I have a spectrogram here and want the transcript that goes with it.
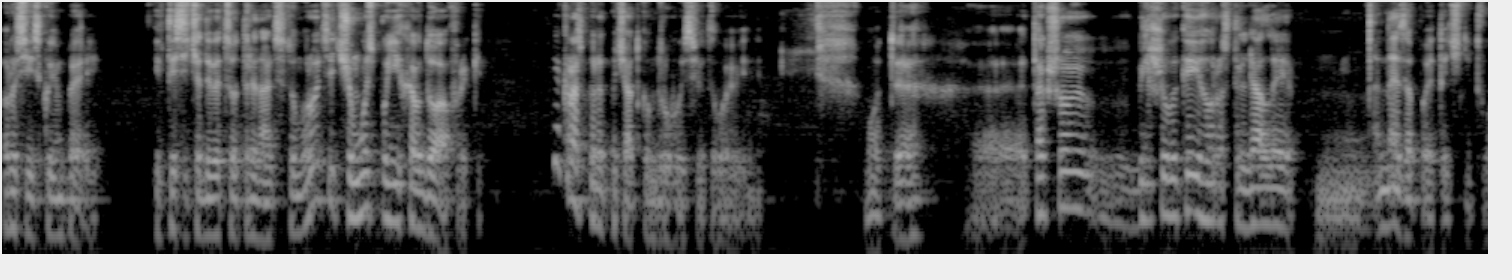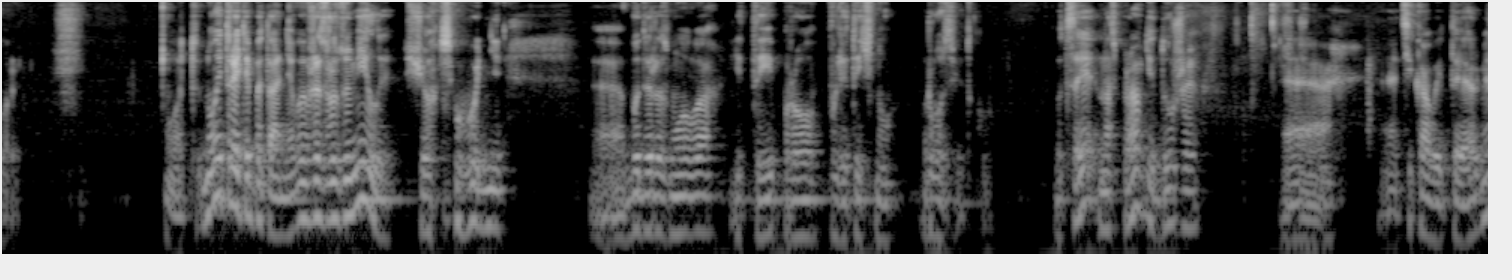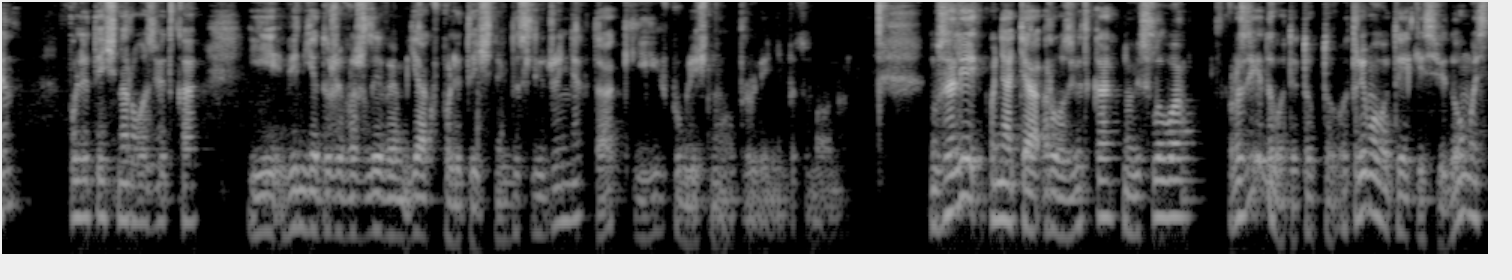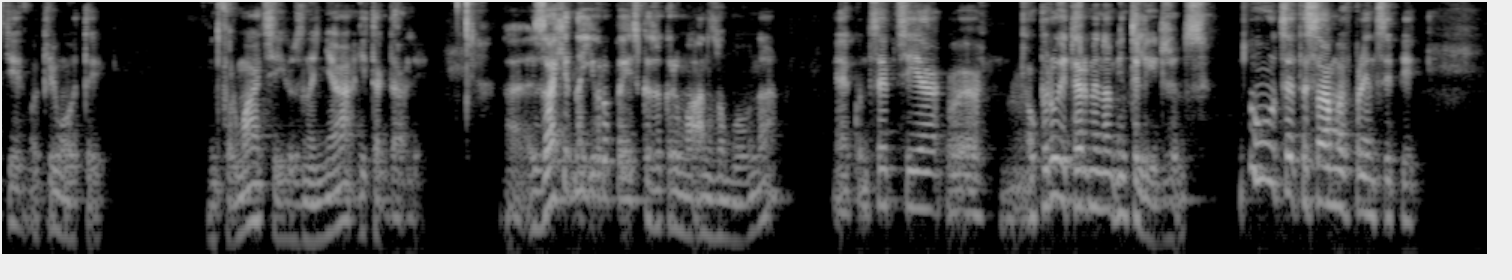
Російської імперії. І в 1913 році чомусь поїхав до Африки, якраз перед початком Другої світової війни. От, е, е, так що більшовики його розстріляли не за поетичні твори. От. Ну і третє питання. Ви вже зрозуміли, що сьогодні е, буде розмова йти про політичну розвідку. Оце насправді дуже е, е, цікавий термін політична розвідка, і він є дуже важливим як в політичних дослідженнях, так і в публічному управлінні, безумовно. Ну, взагалі, поняття розвідка ну, від слова розвідувати, тобто отримувати якісь відомості, отримувати інформацію, знання і так далі. Е, Західна європейська, зокрема англомовна е, концепція, е, оперує терміном intelligence. Ну, це те саме, в принципі.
